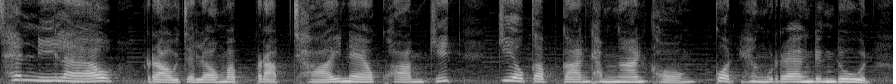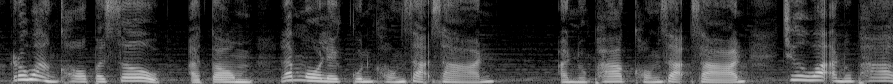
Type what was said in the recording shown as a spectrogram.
เช่นนี้แล้วเราจะลองมาปรับใช้แนวความคิดเกี่ยวกับการทำงานของกฎแห่งแรงดึงดูด ระหว่างคอร์ปัสเซลอะตอม และโมเลกุลของสสาร อนุภาคของสสาร เชื่อว่าอนุภาค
